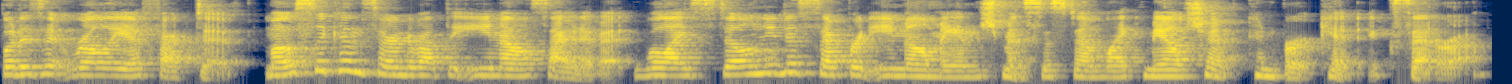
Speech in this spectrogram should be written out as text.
but is it really effective? Mostly concerned about the email side of it. Will I still need a separate email management system like MailChimp, ConvertKit, etc.?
